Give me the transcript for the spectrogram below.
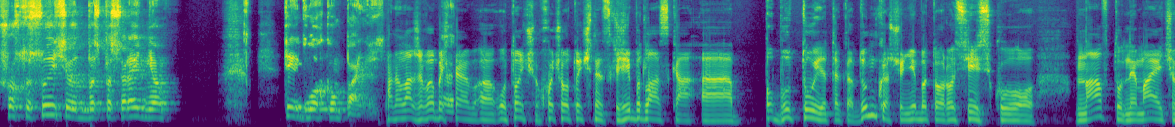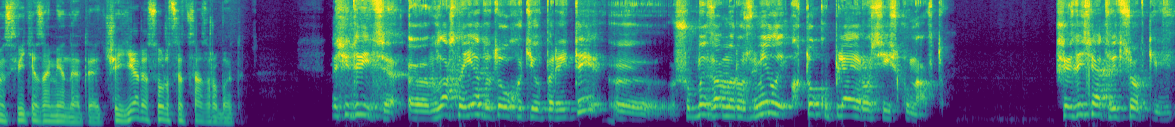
що стосується от безпосередньо тих двох компаній. Пане Лаже, вибачте, е, хочу уточнити. Скажіть, будь ласка, е, побутує така думка, що нібито російську нафту немає чим в світі замінити. Чи є ресурси це зробити? Значить, дивіться, е, власне, я до того хотів перейти, е, щоб ми з вами розуміли, хто купляє російську нафту. 60%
